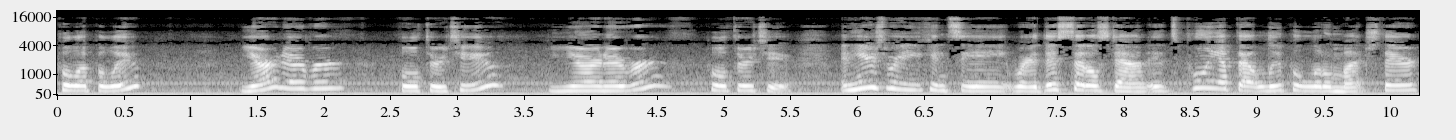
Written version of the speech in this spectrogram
pull up a loop, yarn over, pull through two, yarn over, pull through two. And here's where you can see where this settles down. It's pulling up that loop a little much there.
